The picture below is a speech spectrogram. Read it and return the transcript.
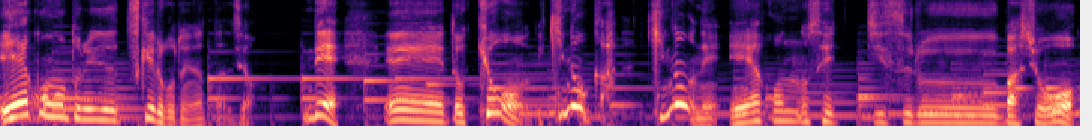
エアコンを取りあえずつけることになったんですよ。で、えっ、ー、と、今日、昨日か、昨日ね、エアコンの設置する場所を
